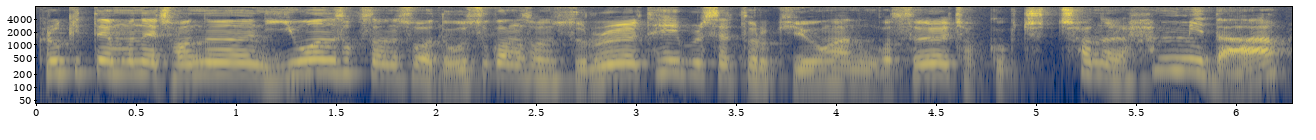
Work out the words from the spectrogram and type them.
그렇기 때문에 저는 이원석 선수와 노수광 선수를 테이블 세터로 기용하는 것을 적극 추천을 합니다.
